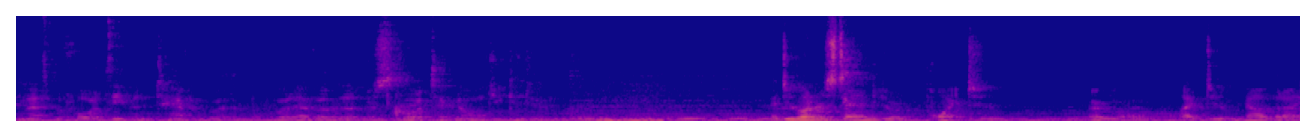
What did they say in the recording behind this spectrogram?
and that's before it's even tampered with, whatever the core technology can do. Mm-hmm. I do understand your point, Irvile. I do. Now that I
